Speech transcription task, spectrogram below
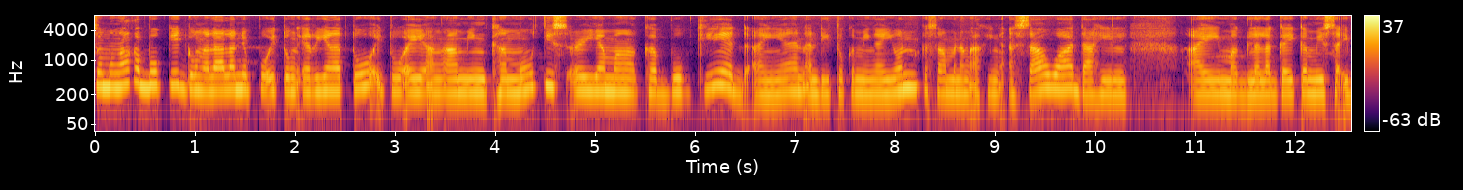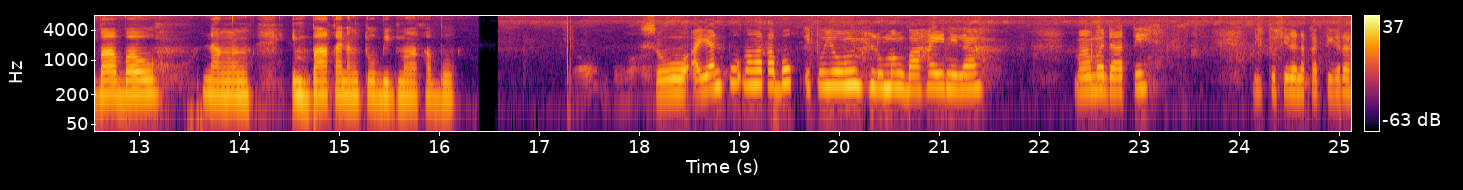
So mga kabukid, kung nalala niyo po itong area na to, ito ay ang aming Camotes area mga kabukid. Ayan, andito kami ngayon kasama ng aking asawa dahil ay maglalagay kami sa ibabaw ng imbaka ng tubig mga kabuk. So, ayan po mga kabuk, ito yung lumang bahay nila. Mama dati. Dito sila nakatira.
